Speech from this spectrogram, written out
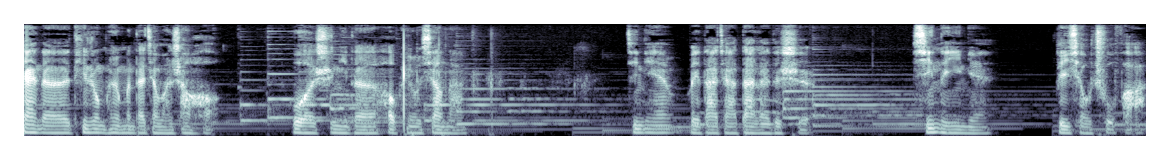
亲爱的听众朋友们，大家晚上好，我是你的好朋友向南。今天为大家带来的是新的一年，微笑出发，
